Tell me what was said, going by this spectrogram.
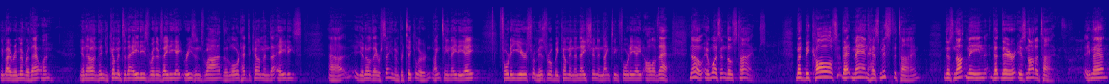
Anybody remember that one? You know, and then you come into the 80s where there's 88 reasons why the Lord had to come in the 80s. Uh, you know, they were saying in particular 1988 40 years from Israel becoming a nation in 1948, all of that. No, it wasn't those times. But because that man has missed the time, does not mean that there is not a time. Amen?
